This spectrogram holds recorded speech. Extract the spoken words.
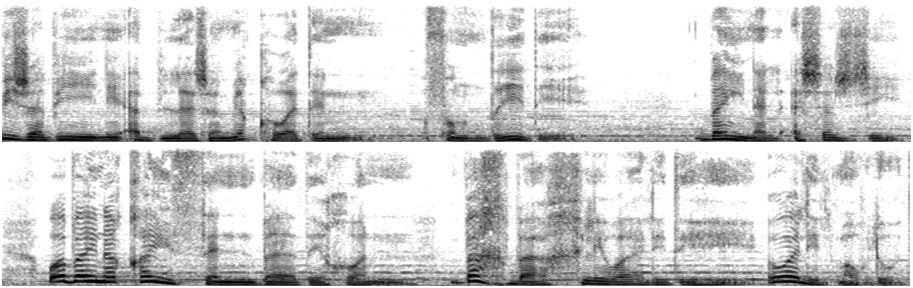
بجبين أبلج مقود صنديد بين الأشج وبين قيس باذخ بخبخ لوالده وللمولود.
